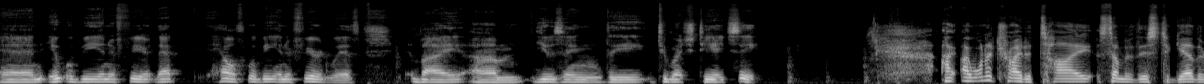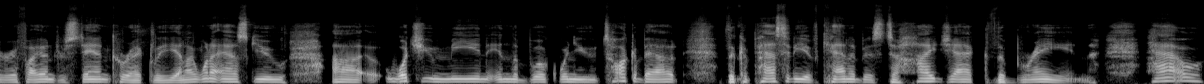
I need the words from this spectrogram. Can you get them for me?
and it will be interfered. That health will be interfered with by um, using the too much THC. I, I want to try to tie some of this together if I understand correctly. And I want to ask you uh, what you mean in the book when you talk about the capacity of cannabis to hijack the brain. How,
